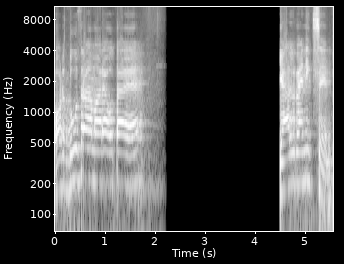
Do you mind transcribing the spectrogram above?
और दूसरा हमारा होता है गैल्वेनिक सेल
